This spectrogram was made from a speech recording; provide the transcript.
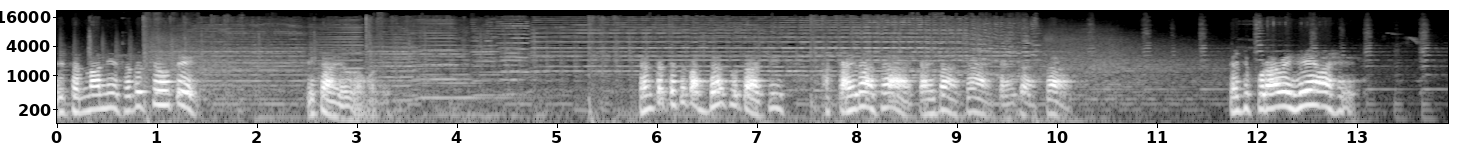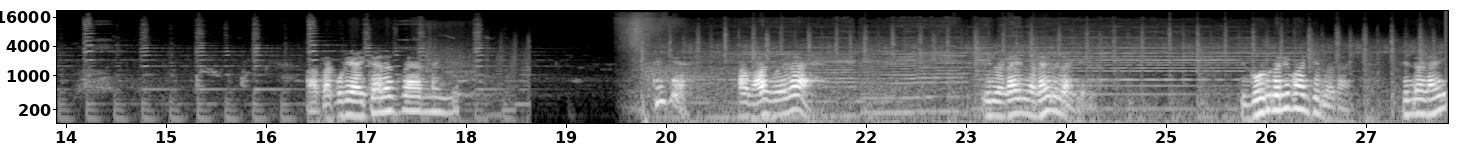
ते सन्माननीय सदस्य होते एका आयोगामध्ये. त्यांचा त्याच्यात अभ्यास होता की हा कायदा असा कायदा असा कायदा असा. त्याचे पुरावे हे आहे. आता कोणी ऐकायलाच तयार नाहीये. ठीक आहे हा भाग वेगळा आहे ही लढाई लढावी लागेल ही गोरगरिबांची लढाई ही लढाई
